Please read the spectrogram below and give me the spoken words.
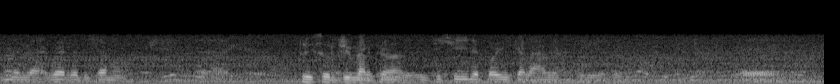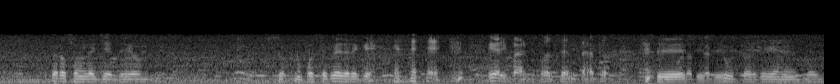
nella guerra diciamo, eh, Risorgimentale. in Sicilia e poi in Calabria. Eh, però sono leggende, io non posso credere che Garibaldi fosse andato Sì, sì, sì. dappertutto praticamente.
